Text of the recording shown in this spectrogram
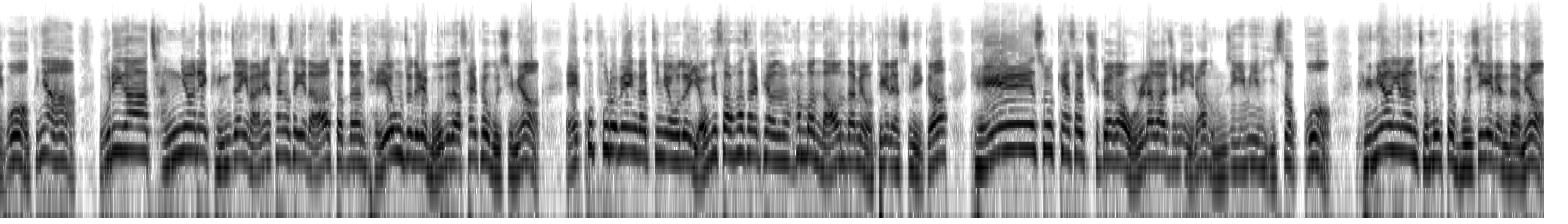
아니고 그냥 우리가 작년에 굉장히 많이 상승이 나왔었던 대형주들을 모두 다 살펴보시면 에코프로비엔 같은 경우도 여기서 화살표 한번 나온 다음에 어떻게 됐습니까? 계속해서 주가가 올라가주는 이런 움직임이 있었고 금양이라는 종목도 보시게 된다면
